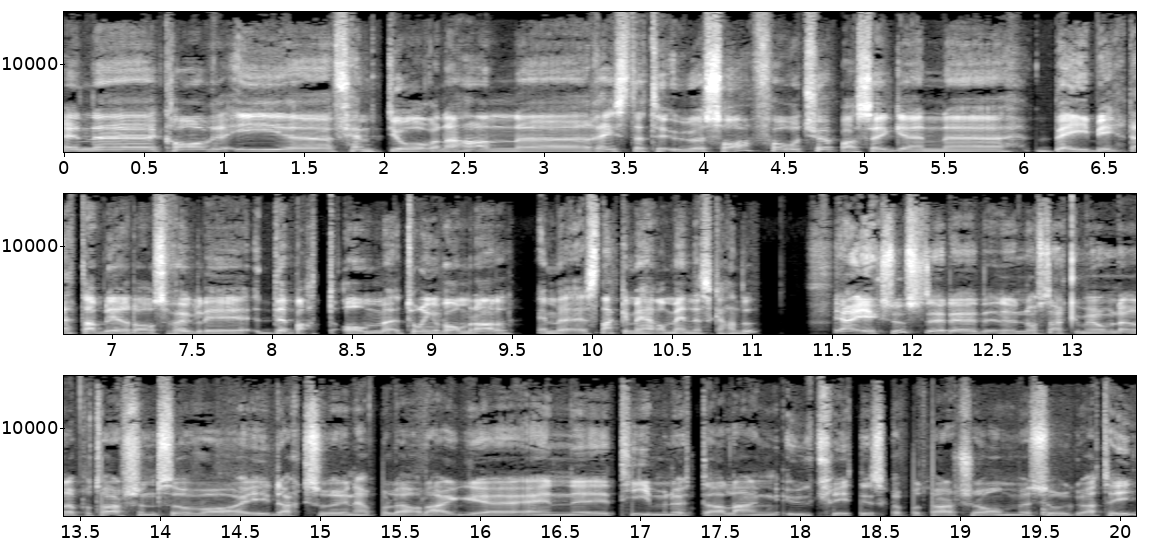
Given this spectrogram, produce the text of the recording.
En eh, kar i eh, 50-årene han eh, reiste til USA for å kjøpe seg en eh, baby. Dette blir det selvfølgelig debatt om. Tor Inge Vormedal, eh, snakker vi her om menneskehandel? Ja, jeg synes det, det, det. Nå snakker vi om den reportasjen som var i Dagsrevyen her på lørdag. Eh, En eh, ti minutter lang ukritisk reportasje om surrogati.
